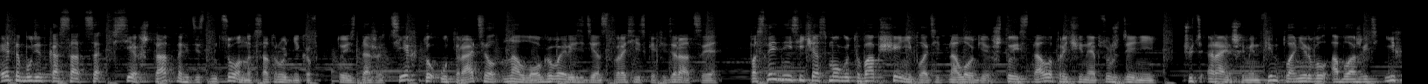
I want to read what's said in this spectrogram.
Это будет касаться всех штатных дистанционных сотрудников, то есть даже тех, кто утратил налоговое резидентство Российской Федерации. Последние сейчас могут вообще не платить налоги, что и стало причиной обсуждений. Чуть раньше Минфин планировал обложить их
